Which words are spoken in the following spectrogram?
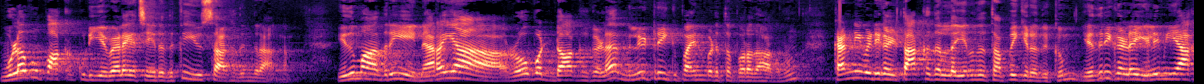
உளவு பார்க்கக்கூடிய வேலையை செய்கிறதுக்கு யூஸ் ஆகுதுங்கிறாங்க. இது மாதிரி நிறையா ரோபோட் டாக்குகளை மிலிட்ரிக்கு பயன்படுத்த போகிறதாகவும் கன்னி வெடிகள் தாக்குதலில் இருந்து தப்பிக்கிறதுக்கும் எதிரிகளை எளிமையாக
